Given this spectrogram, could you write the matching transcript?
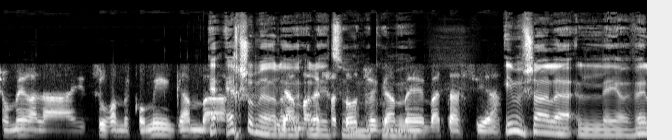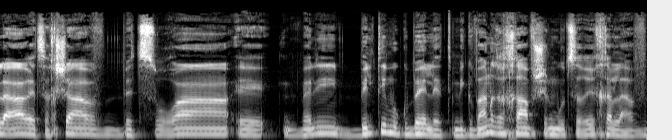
שומר על הייצור המקומי, גם, איך שומר על, גם ברשתות וגם אה, בתעשייה. אם אפשר לייבא לארץ עכשיו בצורה, אה, נדמה לי, בלתי מוגבלת, מגוון רחב של מוצרי חלב,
